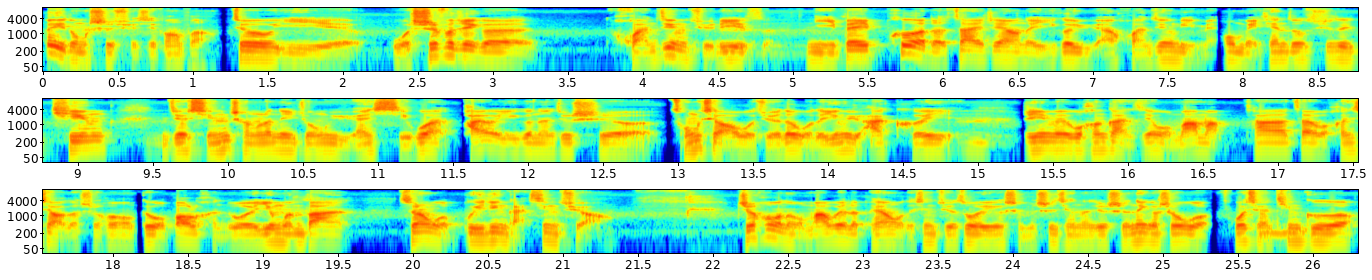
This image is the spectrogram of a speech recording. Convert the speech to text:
被动式学习方法。就以我师傅这个环境举例子，你被迫的在这样的一个语言环境里面，我每天都去听，你就形成了那种语言习惯。还有一个呢，就是从小我觉得我的英语还可以，嗯是因为我很感谢我妈妈，她在我很小的时候给我报了很多英文班，虽然我不一定感兴趣啊。之后呢，我妈为了培养我的兴趣，做一个什么事情呢？就是那个时候我我喜欢听歌，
